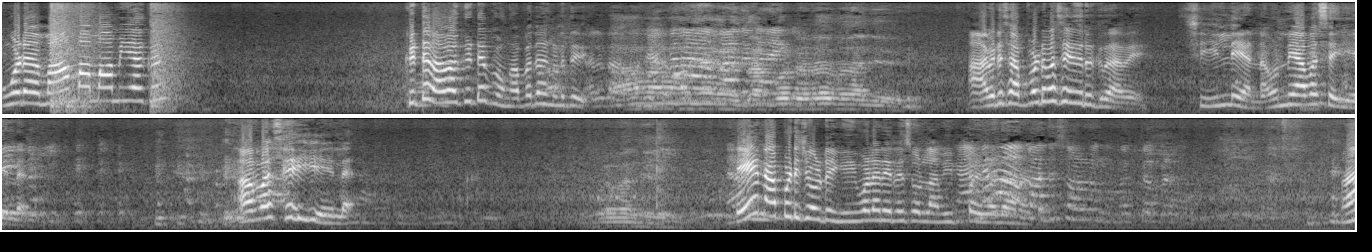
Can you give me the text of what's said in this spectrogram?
உங்களோட மாமா மாமியாக்கள்? கிட்ட அவ கிட்ட போங்க. அப்பதான் எங்களுக்கு. அவட சப்போர்ட்டவா செய்திருக்கிறாவே சி இல்லையண்ணா உன்னை அவ செய்யல. அவ செய்யல. ஏன் அப்படி சொல்றீங்க? இவ்வளவு நேரம் சொல்லலாம் இப்ப ஆ?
